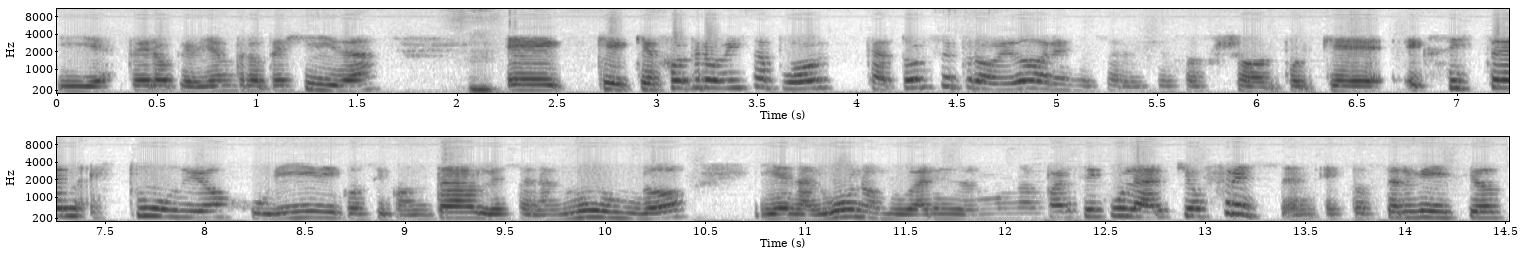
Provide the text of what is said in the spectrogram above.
y espero que bien protegida. Eh, que, fue provista por 14 proveedores de servicios offshore, porque existen estudios jurídicos y contables en el mundo y en algunos lugares del mundo en particular que ofrecen estos servicios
